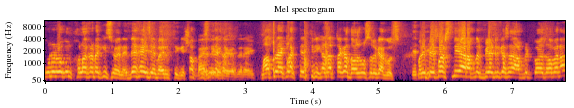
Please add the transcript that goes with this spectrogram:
কোন রকম খোলাকাটা কিছু হয় না। দেখাই যায় বাইরের থেকে সব দেখা যায় মাত্র এক লাখ তেত্রিশ হাজার টাকা দশ বছরের কাগজ। মানে 33 পেপারস নিয়ে আর আপনার বিআরটির কাছে আপডেট করাতে হবে না।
